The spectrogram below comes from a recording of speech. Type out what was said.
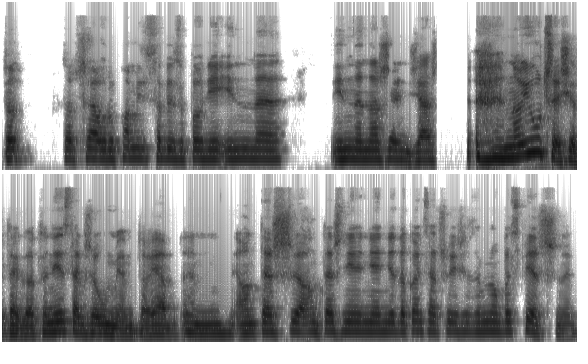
to, to trzeba uruchomić sobie zupełnie inne, inne narzędzia. No i uczę się tego. To nie jest tak, że umiem to. Ja, on też, on też nie, nie, nie do końca czuje się ze mną bezpieczny.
